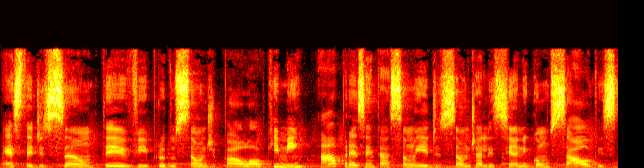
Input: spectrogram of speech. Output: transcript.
esta edição teve produção de Paulo Alquimim, apresentação e edição de Aliciane Gonçalves,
